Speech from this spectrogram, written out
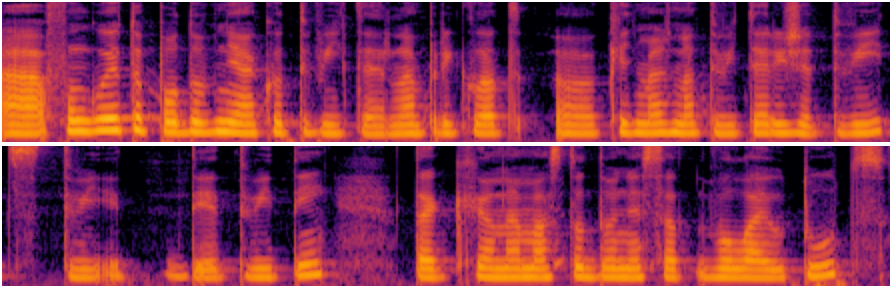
A funguje to podobne ako Twitter. Napríklad, e, keď máš na Twitteri, že tweets, tví, tie tweety, tak na Mastodone sa volajú tuts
